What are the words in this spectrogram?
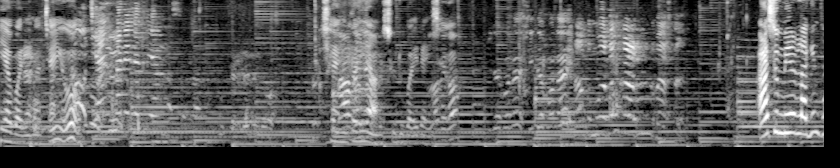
यहाँभरिमा चाहिँ हो। छ्याङ पनि हाम्रो सुरु भइरहेछ। आसु मेरो लागि छ।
